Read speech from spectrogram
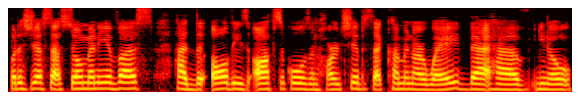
But it's just that so many of us had the, all these obstacles and hardships that come in our way that have, you know,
